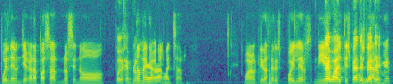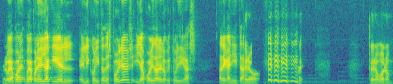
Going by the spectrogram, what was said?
pueden llegar a pasar. No sé, no. Por ejemplo. No me llega a enganchar. Bueno, quiero hacer spoilers. Ni Da igual, espérate, espérate. Voy, a poner, voy a poner yo aquí el, el iconito de spoilers y ya puedes darle lo que tú digas. Dale cañita. Pero. pe- pero bueno,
